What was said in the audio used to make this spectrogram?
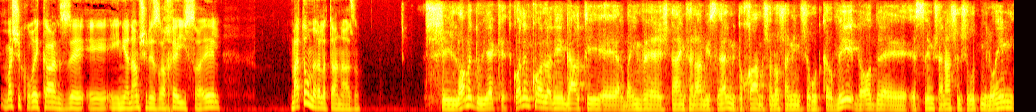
מה שקורה כאן זה אה, עניינם של אזרחי ישראל. מה אתה אומר על הטענה הזו? שהיא לא מדויקת. קודם כל, אני גרתי אה, 42 שנה בישראל, מתוכם שלוש שנים שירות קרבי, ועוד אה, 20 שנה של שירות מילואים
